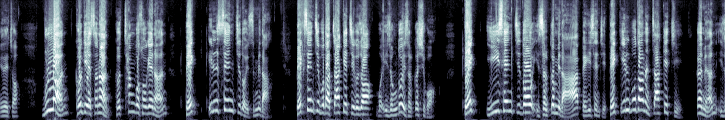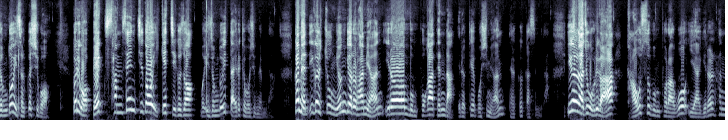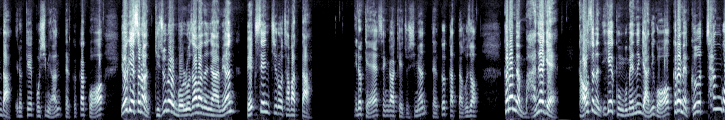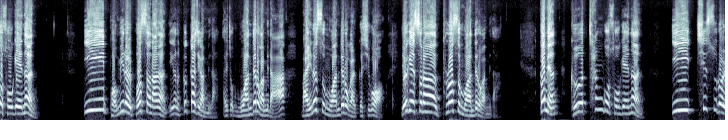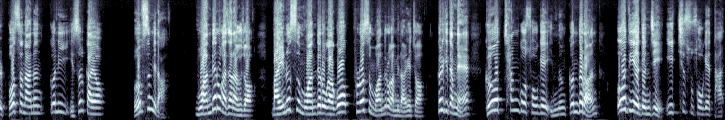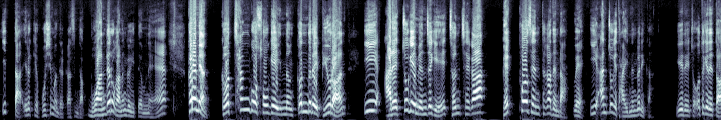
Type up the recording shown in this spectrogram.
이해됐죠? 물론 거기에서는 그 창고 속에는 101cm도 있습니다. 100cm보다 작겠지 그죠? 뭐 이 정도 있을 것이고 102cm도 있을 겁니다. 102cm. 101보다는 작겠지. 그러면 이 정도 있을 것이고 그리고 103cm도 있겠지. 그죠? 뭐 이 정도 있다. 이렇게 보시면 됩니다. 그러면 이걸 쭉 연결을 하면 이런 분포가 된다. 이렇게 보시면 될 것 같습니다. 이걸 가지고 우리가 가우스 분포라고 이야기를 한다. 이렇게 보시면 될 것 같고 여기에서는 기준을 뭘로 잡았느냐 하면 100cm로 잡았다. 이렇게 생각해 주시면 될 것 같다. 그죠? 그러면 만약에 가우스는 이게 궁금했는 게 아니고 그러면 그 창고 속에는 이 범위를 벗어나는 이거는 끝까지 갑니다. 알죠? 무한대로 갑니다. 마이너스 무한대로 갈 것이고 여기에서는 플러스 무한대로 갑니다. 그러면 그 창고 속에는 이 치수를 벗어나는 끈이 있을까요? 없습니다. 무한대로 가잖아. 그죠? 마이너스 무한대로 가고 플러스 무한대로 갑니다. 알겠죠? 그렇기 때문에 그 창고 속에 있는 끈들은 어디에든지 이 치수 속에 다 있다 이렇게 보시면 될 것 같습니다. 무한대로 가는 거기 때문에 그러면 그 창고 속에 있는 건들의 비율은 이 아래쪽의 면적이 전체가 100%가 된다. 왜? 이 안쪽에 다 있는 거니까. 이해되겠죠? 어떻게 됐든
